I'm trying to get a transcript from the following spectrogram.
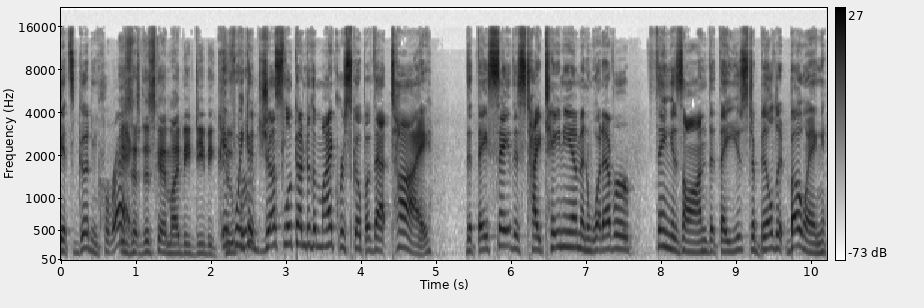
it's good and correct. is that this guy might be DB Cooper. if we could just look under the microscope of that tie that they say this titanium and whatever thing is on that they used to build at Boeing,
